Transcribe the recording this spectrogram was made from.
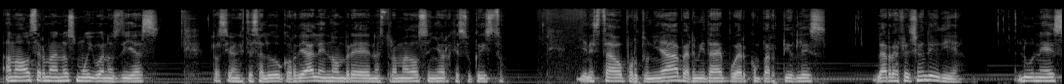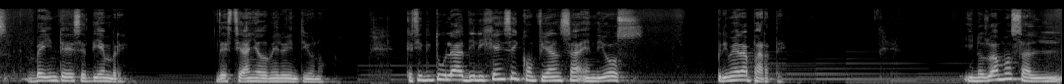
Amados hermanos, muy buenos días. Reciban este saludo cordial en nombre de nuestro amado Señor Jesucristo. Y en esta oportunidad permítanme poder compartirles la reflexión de hoy día, lunes 20 de septiembre de este año 2021, que se titula Diligencia y confianza en Dios. Primera parte. Y nos vamos al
